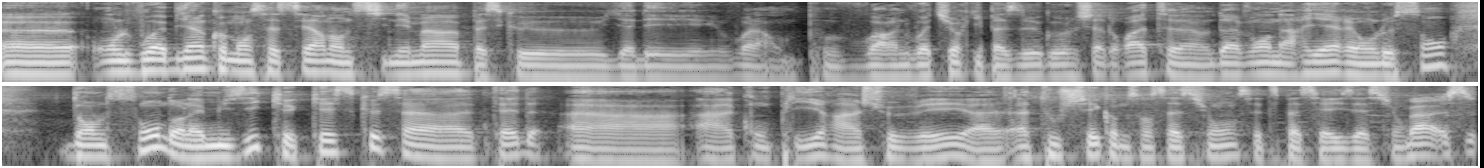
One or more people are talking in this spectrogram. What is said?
Euh, on le voit bien comment ça sert dans le cinéma parce que il y a des voilà, on peut voir une voiture qui passe de gauche à droite, euh, d'avant en arrière et on le sent. Dans le son, dans la musique, qu'est-ce que ça t'aide à, à accomplir, à achever, à, à toucher comme sensation cette spatialisation Bah, ce-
